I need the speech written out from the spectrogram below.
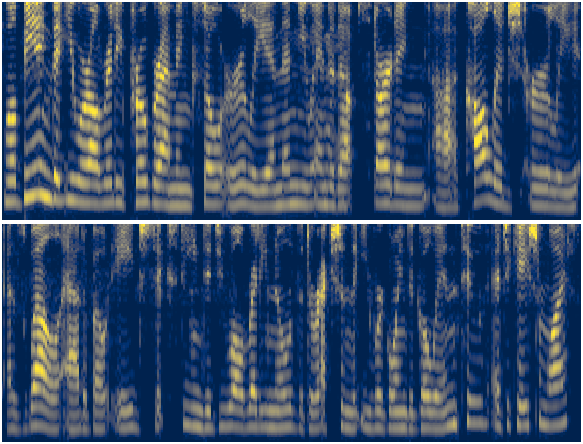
Well, being that you were already programming so early and then you ended up starting uh, college early as well at about age 16, did you already know the direction that you were going to go into education wise?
